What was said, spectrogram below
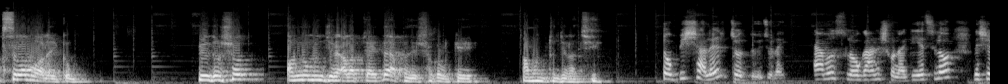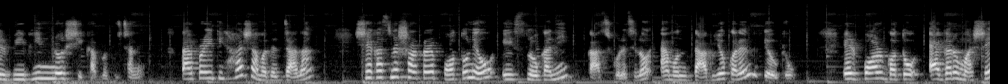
আসসালামু আলাইকুম। প্রিয় দর্শক অন্য মঞ্চের আলাপ চাইতে আপনাদের সকলকে আমন্ত্রণ জানাচ্ছি। চব্বিশ সালের চোদ্দই জুলাই, এমন স্লোগান শোনা গিয়েছিল দেশের বিভিন্ন শিক্ষা প্রতিষ্ঠানে। তারপর ইতিহাস আমাদের জানা। শেখ হাসিনা সরকারের পতনেও এই স্লোগানই কাজ করেছিল, এমন দাবিও করেন কেউ কেউ। এরপর গত এগারো মাসে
